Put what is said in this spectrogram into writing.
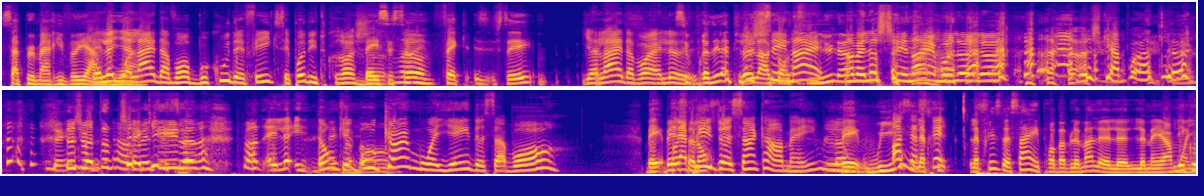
ça peut m'arriver à Mais là, il a l'air d'avoir beaucoup de filles qui c'est pas des tout croches. Ben là. c'est ça. Ouais. Fait que, tu sais, Il a l'air d'avoir là. si vous prenez la Là, pilule je en suis continu, là. Non, mais là, je suis sénère, moi, là, là. Là, je capote, là. Là, je vais tout Ah checker, c'est là. et là, et donc, bon. aucun moyen de savoir. Ben, Ben, la selon- prise de sang, quand même, là. Mais oui, Ah, ça la, serait- pri- la prise de sang est probablement le, le- le meilleur moyen.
